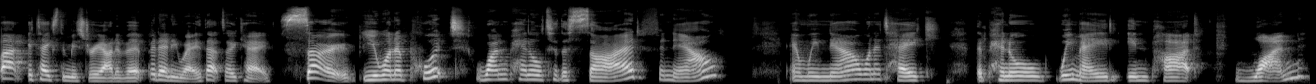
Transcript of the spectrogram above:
but it takes the mystery out of it. But anyway, that's okay. So you want to put one panel to the side for now. And we now want to take the panel we made in part one,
